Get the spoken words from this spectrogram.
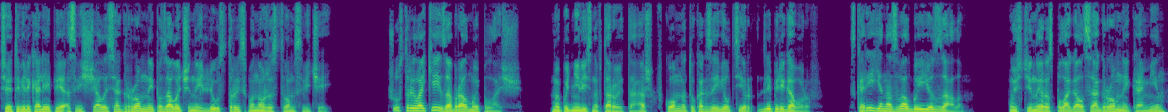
Все это великолепие освещалось огромной позолоченной люстрой с множеством свечей. Шустрый лакей забрал мой плащ. Мы поднялись на второй этаж, в комнату, как заявил Тир, для переговоров. Скорее я назвал бы ее залом. У стены располагался огромный камин,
